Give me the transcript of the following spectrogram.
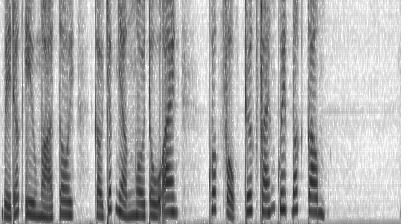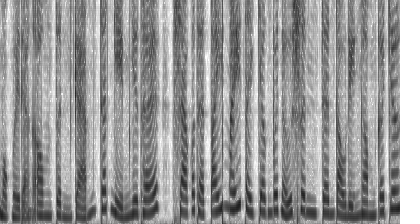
Vì rất yêu mợ tôi, cậu chấp nhận ngồi tù oan, khuất phục trước phán quyết bất công. Một người đàn ông tình cảm trách nhiệm như thế sao có thể tấy mấy tay chân với nữ sinh trên tàu điện ngầm cơ chứ?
